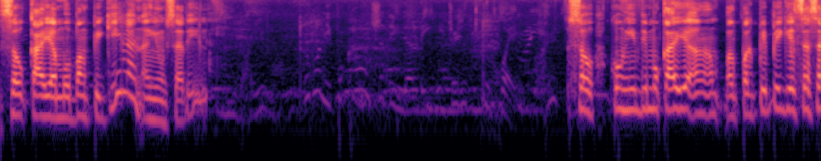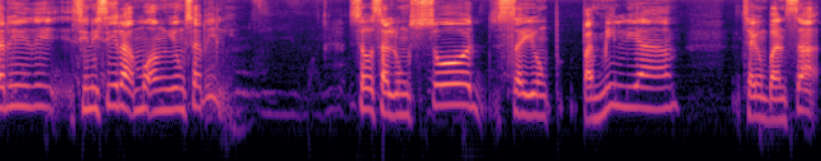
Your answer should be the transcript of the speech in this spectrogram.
So kaya mo bang pigilan ang iyong sarili? So, kung hindi mo kaya ang ang pagpipigil sa sarili, sinisira mo ang iyong sarili. So, sa lungsod, sa iyong pamilya, sa iyong bansa,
